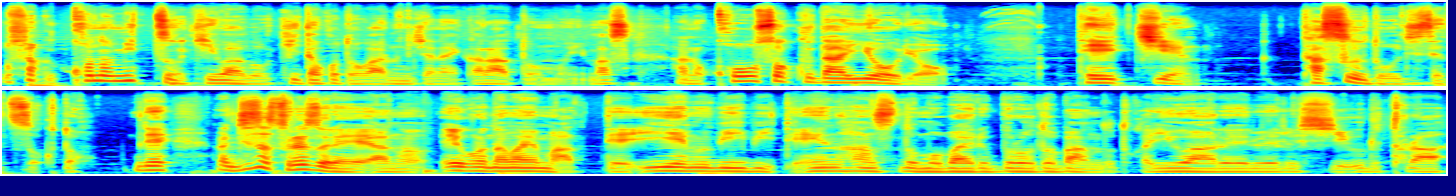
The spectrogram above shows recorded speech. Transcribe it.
おそらくこの3つのキーワードを聞いたことがあるんじゃないかなと思います。あの、高速大容量、低遅延、多数同時接続と。で、実はそれぞれ、あの、英語の名前もあって、EMBB ってエンハンスドモバイルブロードバンドとか URLLC ウルトラ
